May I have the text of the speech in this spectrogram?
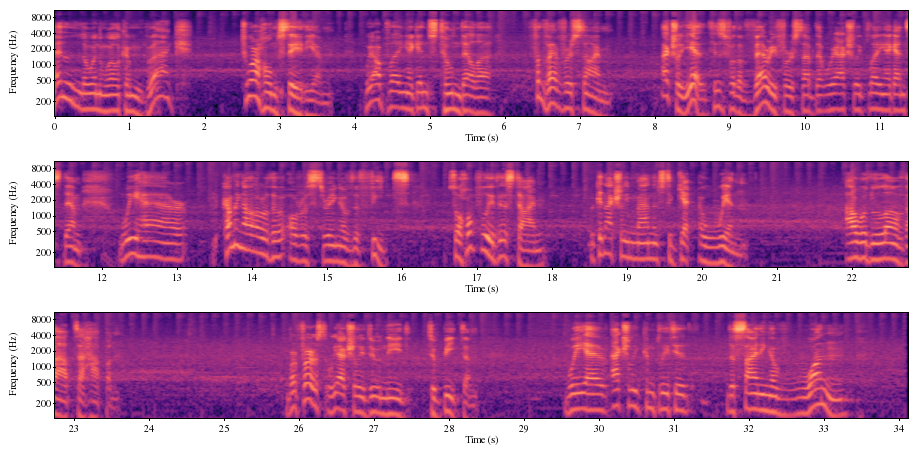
Hello and welcome back to our home stadium. We are playing against Tondela for the very first time. Actually, yeah, it is for the very first time that we're actually playing against them. We are coming out of, the, of a string of defeats, so hopefully this time we can actually manage to get a win. I would love that to happen. But first, we actually do need to beat them we have actually completed the signing of one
